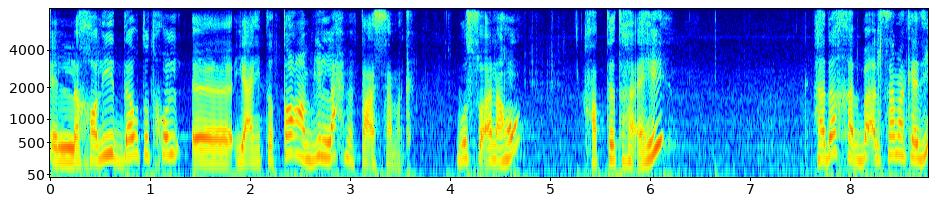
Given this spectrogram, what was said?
الخليط ده وتدخل آه يعني تطعم بيه اللحم بتاع السمكة. بصوا أنا أهو حطيتها أهي. هدخل بقى السمكة دي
